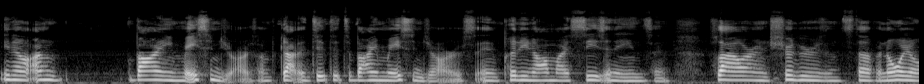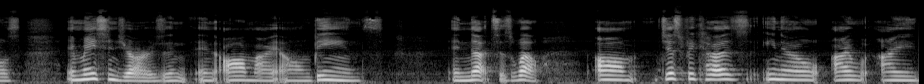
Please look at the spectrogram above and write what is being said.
you know i'm buying mason jars. I've gotten addicted to buying mason jars and putting all my seasonings and flour and sugars and stuff and oils in mason jars and, and all my um, beans and nuts as well. Um, just because, you know, I, I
